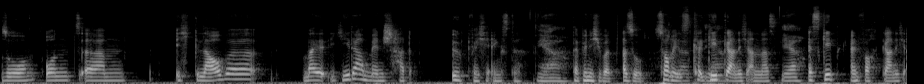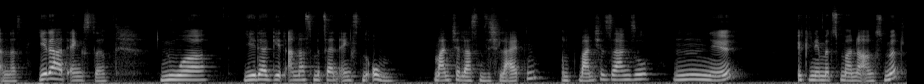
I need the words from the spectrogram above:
so. Und ähm, ich glaube, weil jeder Mensch hat irgendwelche Ängste. Ja. Da bin ich über. Also, sorry, es Hundert, geht ja. gar nicht anders. Ja. Es geht einfach gar nicht anders. Jeder hat Ängste. Nur jeder geht anders mit seinen Ängsten um. Manche lassen sich leiten und manche sagen so: "Hm, Nee, ich nehme jetzt meine Angst mit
